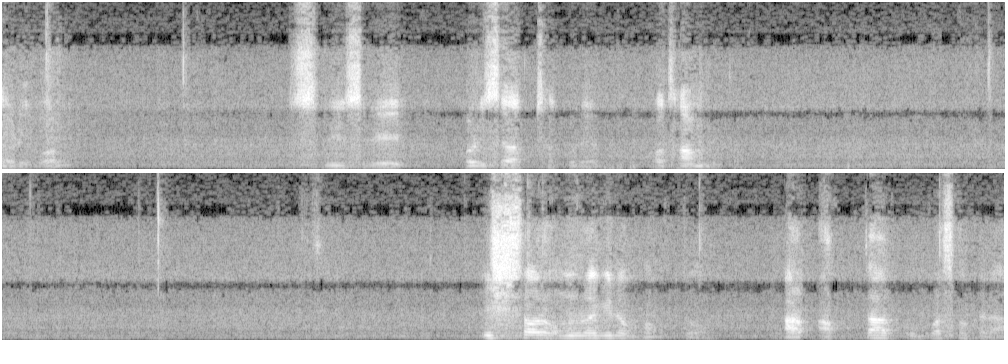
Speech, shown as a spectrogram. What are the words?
হরি বল। শ্রী শ্রী হরিচাঁদ ঠাকুরের কথামৃত। ঈশ্বর অনুরাগীরা ভক্ত আর আত্মার উপাসকেরা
